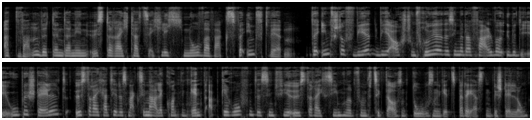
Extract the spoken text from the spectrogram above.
Ab wann wird denn dann in Österreich tatsächlich Novavax verimpft werden? Der Impfstoff wird, wie auch schon früher das immer der Fall war, über die EU bestellt. Österreich hat hier das maximale Kontingent abgerufen. Das sind für Österreich 750.000 Dosen jetzt bei der ersten Bestellung.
